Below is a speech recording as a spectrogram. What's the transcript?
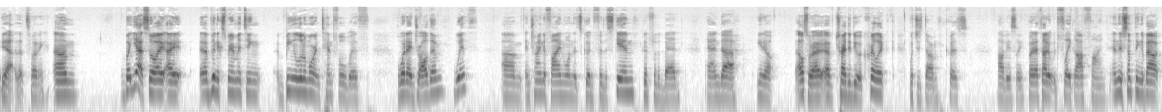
Yeah, that's funny. Um, but yeah, so I, I I've been experimenting, being a little more intentful with what I draw them with, um, and trying to find one that's good for the skin, good for the bed, and uh, you know, also I, I've tried to do acrylic, which is dumb because obviously, but I thought it would flake off fine. And there's something about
